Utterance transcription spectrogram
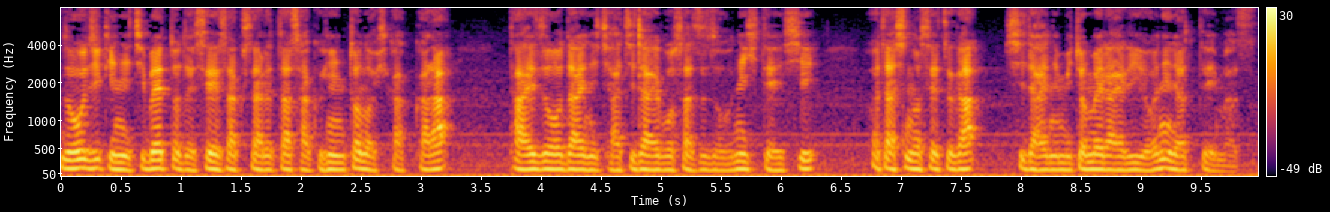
同時期にチベットで制作された作品との比較から大蔵大日八大菩薩像に否定し私の説が次第に認められるようになっています。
